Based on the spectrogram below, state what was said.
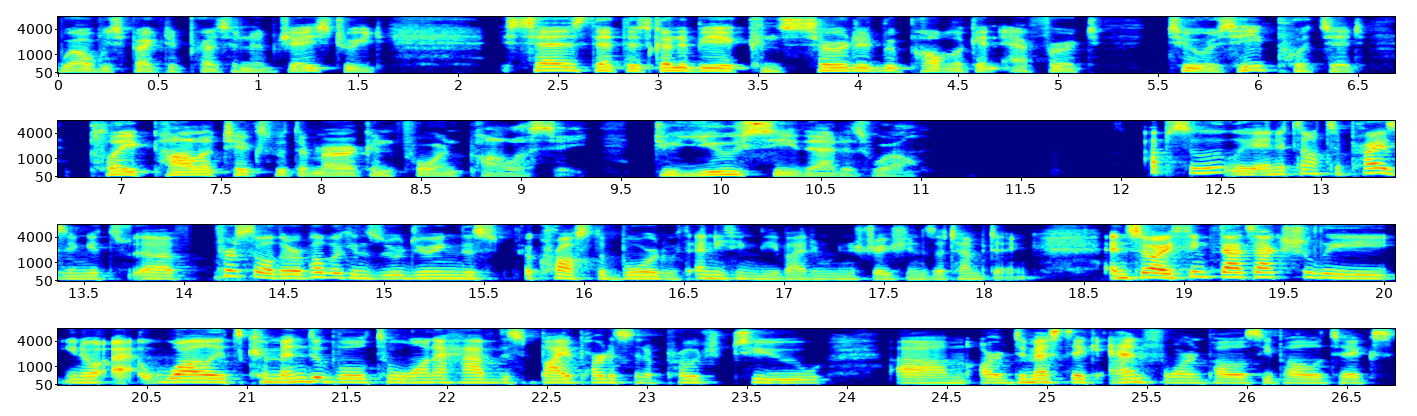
well respected president of J Street, says that there's going to be a concerted Republican effort to, as he puts it, play politics with American foreign policy. Do you see that as well? Absolutely, and it's not surprising. It's uh, first of all, the Republicans were doing this across the board with anything the Biden administration is attempting, and so I think that's actually, you know, while it's commendable to want to have this bipartisan approach to um, our domestic and foreign policy politics,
